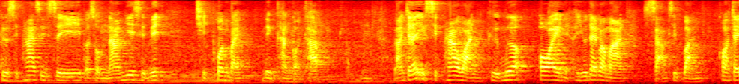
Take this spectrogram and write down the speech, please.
คือ 15 cc ผสมน้ำ 20 ลิตร ฉีดพ่นไป 1 ครั้งก่อนครับอืมหลังจากนั้นอีก 15 วัน คือเมื่ออ้อยเนี่ยอายุได้ประมาณ 30 วัน ก็ใช้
